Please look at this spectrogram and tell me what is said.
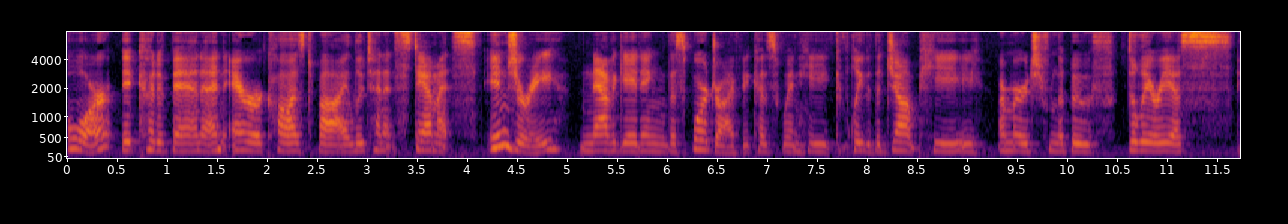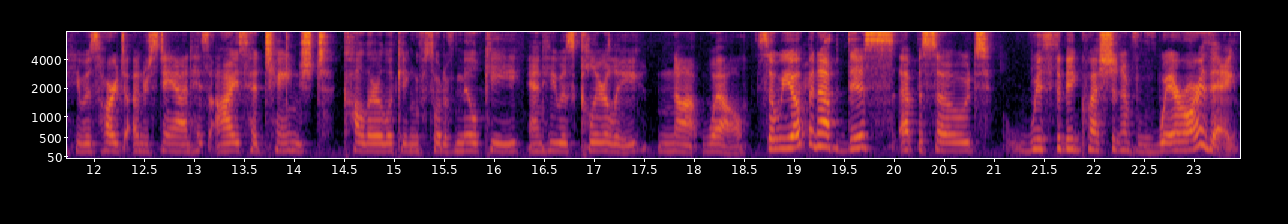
Or it could have been an error caused by Lieutenant Stamets' injury navigating the spore drive because when he completed the jump, he emerged from the booth delirious. He was hard to understand. His eyes had changed color, looking sort of milky, and he was clearly not well. So we open up this episode with the big question of where are they?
